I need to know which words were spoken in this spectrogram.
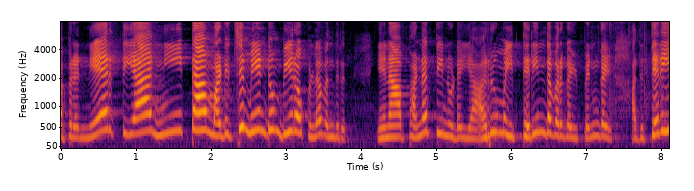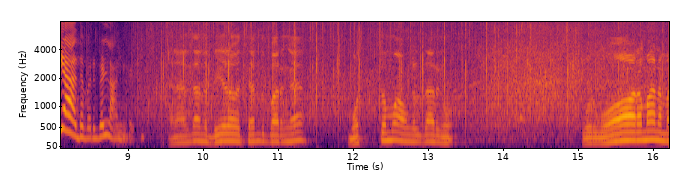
அப்புறம் நேர்த்தியாக நீட்டாக மடித்து மீண்டும் பீரோக்குள்ளே வந்துடுது ஏன்னா பணத்தினுடைய அருமை தெரிந்தவர்கள் பெண்கள் அது தெரியாதவர்கள் ஆண்கள். அதனால தான் அந்த பீரோவை திறந்து பாருங்கள் மொத்தமும் அவங்களுக்கு தான் இருக்கும். ஒரு ஓரமாக நம்ம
